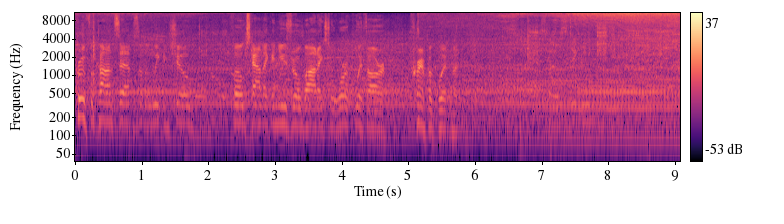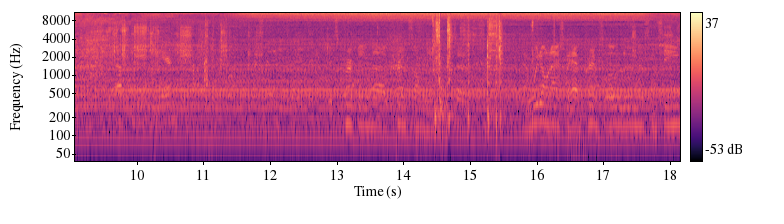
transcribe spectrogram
proof of concept so that we can show folks how they can use robotics to work with our crimp equipment. So sticking stuff in here. It's uh, crimps on the end. So, and we don't actually have crimps loaded in this machine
